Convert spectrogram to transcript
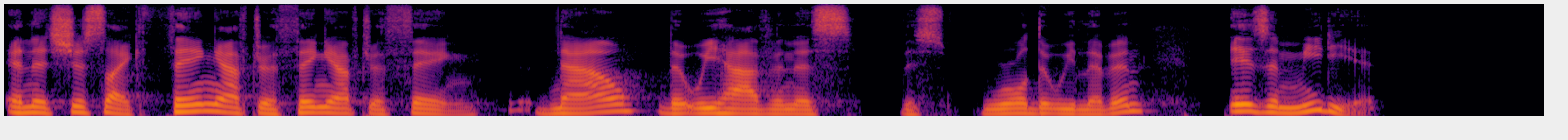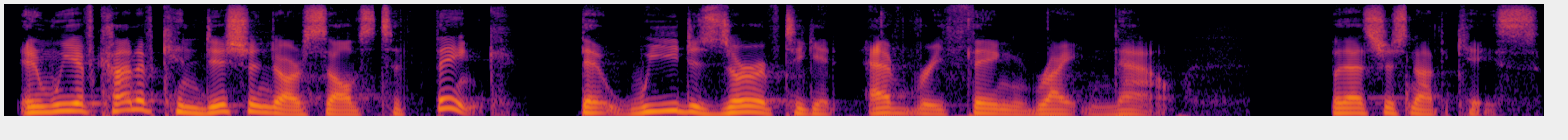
And it's just like thing after thing after thing now that we have in this, this world that we live in is immediate. And we have kind of conditioned ourselves to think that we deserve to get everything right now. But that's just not the case.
